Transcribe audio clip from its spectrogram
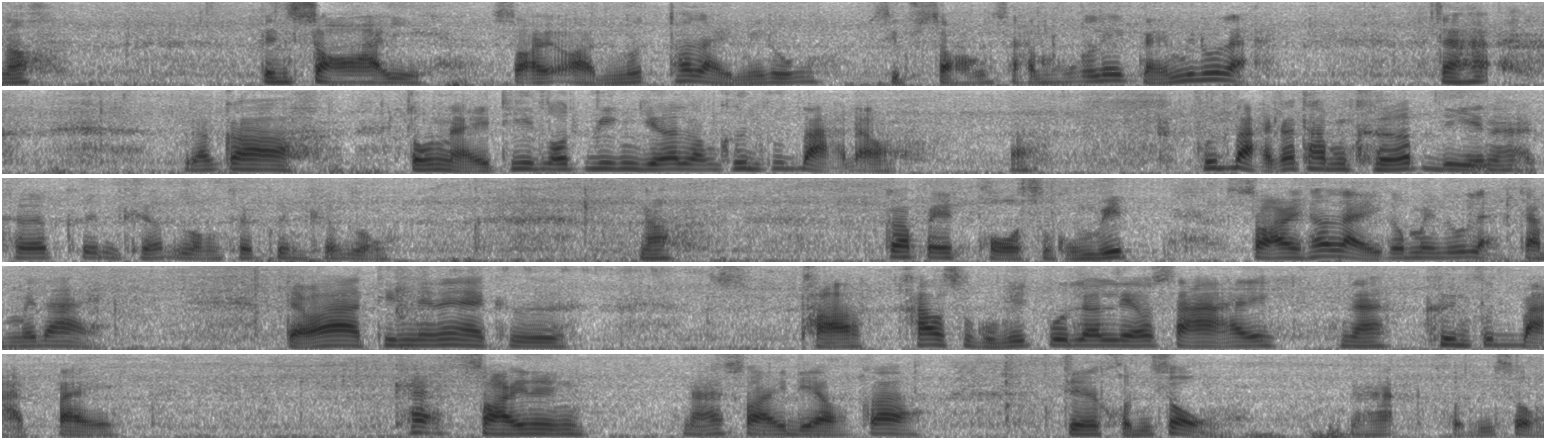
เนาะเป็นซอยซอยอ่อนนุชเท่าไหร่ไม่รู้สิบสองสามหกเลขไหนไม่รู้แหละนะฮะแล้วก็ตรงไหนที่รถวิ่งเยอะเราขึ้นฟุตบาทเอาฟุตบาทก็ทำเคิร์ฟดีนะฮะเคิร์ฟขึ้นเคิร์ฟลงเคิร์ฟขึ้นเคิร์ฟลงเนาะก็ไปโผล่สุขุมวิทซอยเท่าไหร่ก็ไม่รู้แหละจำไม่ได้ แต่ว่าที่แน่ๆคือพอเข้าสุขุมวิทปุ๊บแล้วเลี้ยวซ้ายนะขึ้นฟุตบาทไป แค่ซอยหนึ่งนะซอยเดียวก็เจอขนส่งนะฮะขนส่ง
